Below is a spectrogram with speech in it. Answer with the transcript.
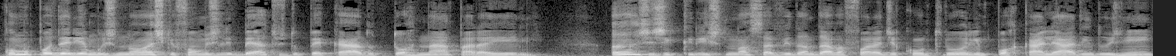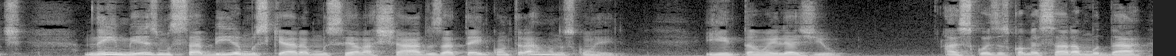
Como poderíamos nós, que fomos libertos do pecado, tornar para ele? Antes de Cristo, nossa vida andava fora de controle, emporcalhada e indulgente. Nem mesmo sabíamos que éramos relaxados até encontrarmos-nos com Ele. E então Ele agiu. As coisas começaram a mudar.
